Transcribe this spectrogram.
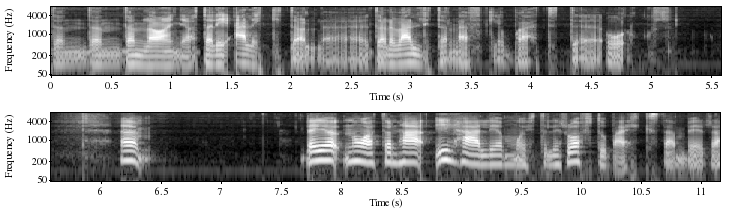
den, den, den laanja, tämä oli älkki tälle, tälle väldigt tälle läfki ja päätet olkus. Ähm, det är nog att den här ihärliga muisteli roftupäikstan birra.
